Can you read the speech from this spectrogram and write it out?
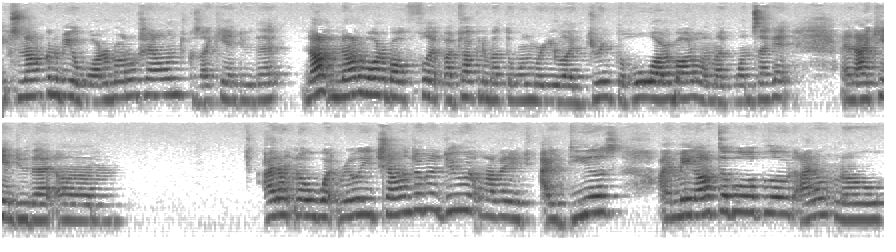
It's not going to be a water bottle challenge because I can't do that. Not not a water bottle flip. I'm talking about the one where you like drink the whole water bottle in like one second, and I can't do that. Um, I don't know what really challenge I'm to do. I don't have any ideas. I may not double upload. I don't know.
